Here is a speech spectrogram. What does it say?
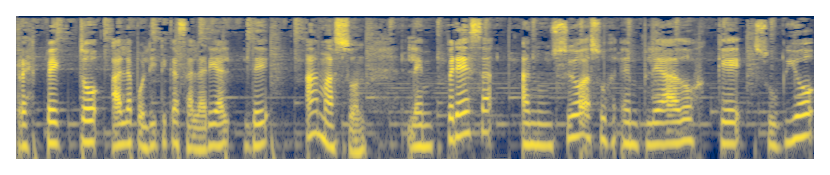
respecto a la política salarial de Amazon. La empresa anunció a sus empleados que subió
